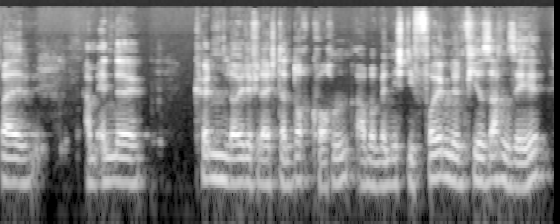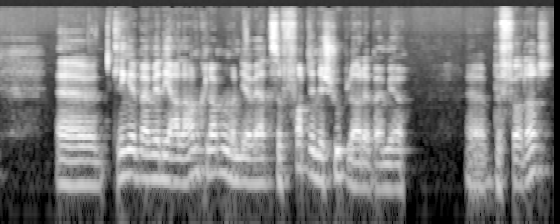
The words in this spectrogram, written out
weil am Ende können Leute vielleicht dann doch kochen, aber wenn ich die folgenden vier Sachen sehe, äh, klingelt bei mir die Alarmglocken und ihr werdet sofort in eine Schublade bei mir äh, befördert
